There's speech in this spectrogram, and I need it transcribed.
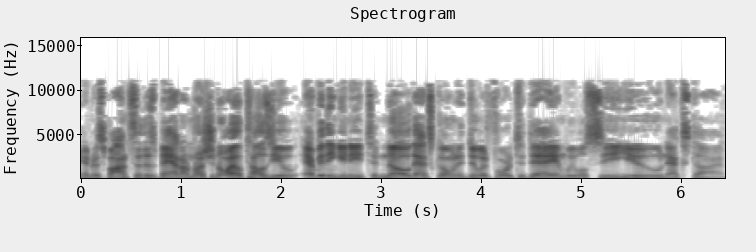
in response to this ban on Russian oil tells you everything you need to know. That's going to do it for today, and we will see you next time.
